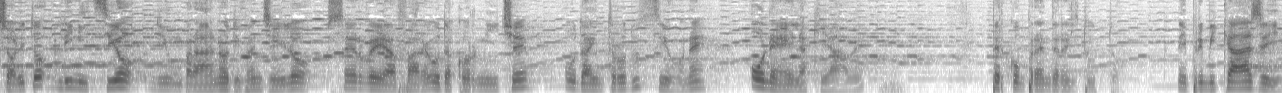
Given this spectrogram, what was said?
solito l'inizio di un brano di Vangelo serve a fare o da cornice o da introduzione o ne è la chiave per comprendere il tutto. Nei primi casi eh,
